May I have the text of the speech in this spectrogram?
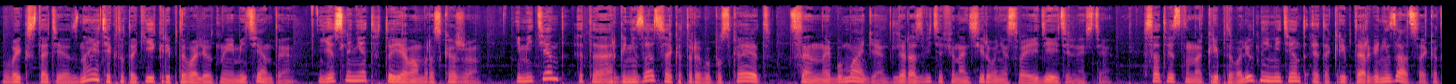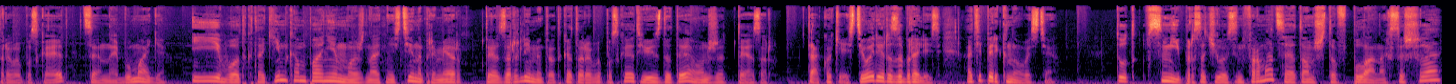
Вы, кстати, знаете, кто такие криптовалютные эмитенты? Если нет, то я вам расскажу. Эмитент — это организация, которая выпускает ценные бумаги для развития финансирования своей деятельности. Соответственно, криптовалютный эмитент — это криптоорганизация, которая выпускает ценные бумаги. И вот к таким компаниям можно отнести, например, Tether Limited, который выпускает USDT, он же Tether. Так, окей, с теорией разобрались. А теперь к новости. Тут в СМИ просочилась информация о том, что в планах США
